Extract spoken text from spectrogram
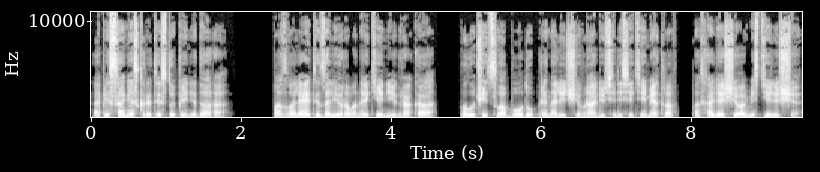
Описание скрытой ступени дара. Позволяет изолированной тени игрока Получить свободу при наличии в радиусе 10 метров подходящего вместилища.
